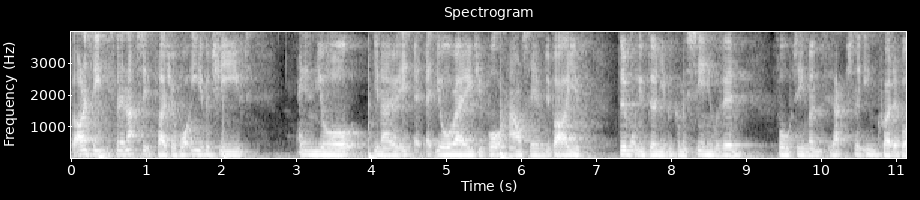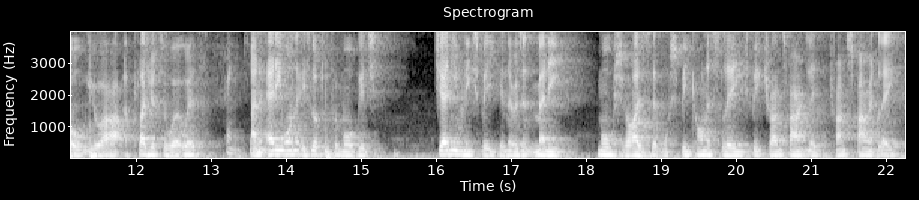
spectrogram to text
But honestly, it's been an absolute pleasure. What you've achieved in your, you know, at your age, you bought a house here in Dubai. You've done what you've done. You've become a senior within 14 months. is absolutely incredible. You are a pleasure to work with. Thank you. And anyone that is looking for a mortgage, genuinely speaking, there isn't many mortgage advisors that will speak honestly, speak transparently, transparently,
